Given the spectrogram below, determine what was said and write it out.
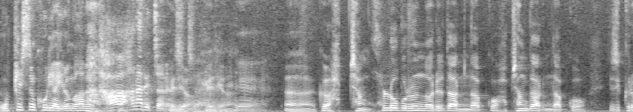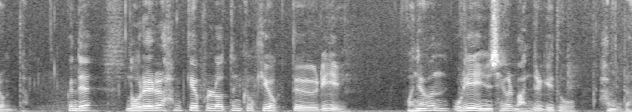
오필슨 코리아 이런 거 하면 다 하나 됐잖아요. 그죠, 진짜. 그죠. 예. 어, 그 합창 홀로 부르는 노래도 아름답고 합창도 아름답고 이제 그럽니다. 근데 노래를 함께 불렀던 그 기억들이 뭐냐면 우리의 인생을 만들기도 합니다.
